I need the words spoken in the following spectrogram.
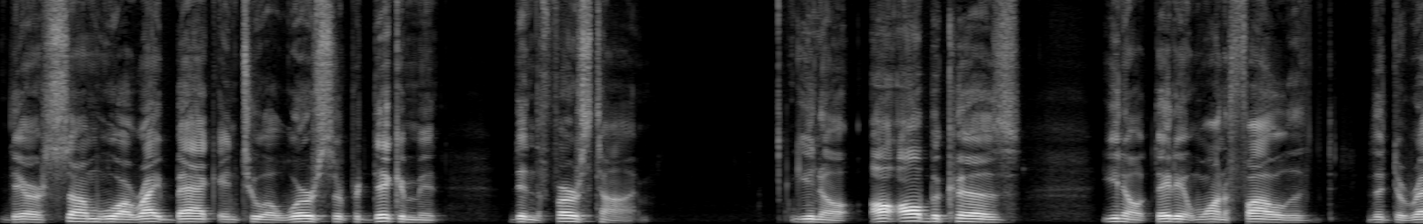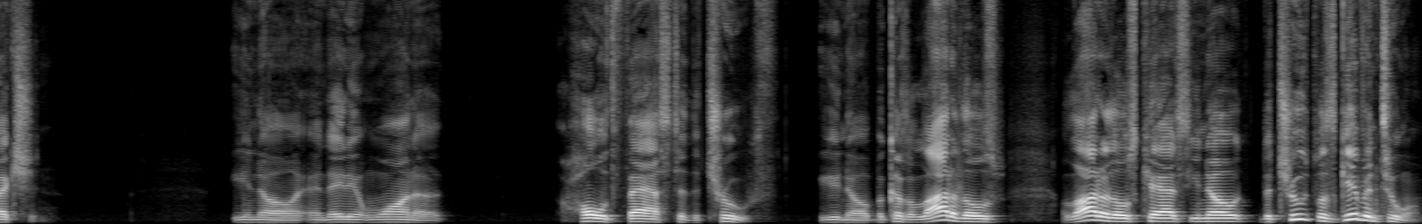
there are some who are right back into a worse predicament than the first time. You know, all, all because, you know, they didn't want to follow the, the direction, you know, and they didn't want to hold fast to the truth, you know, because a lot of those, a lot of those cats, you know, the truth was given to them.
